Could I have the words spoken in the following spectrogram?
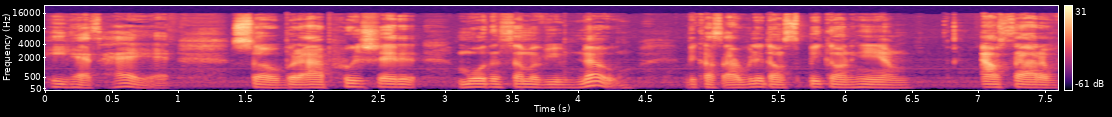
he has had. So but i appreciate it more than some of you know because i really don't speak on him outside of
